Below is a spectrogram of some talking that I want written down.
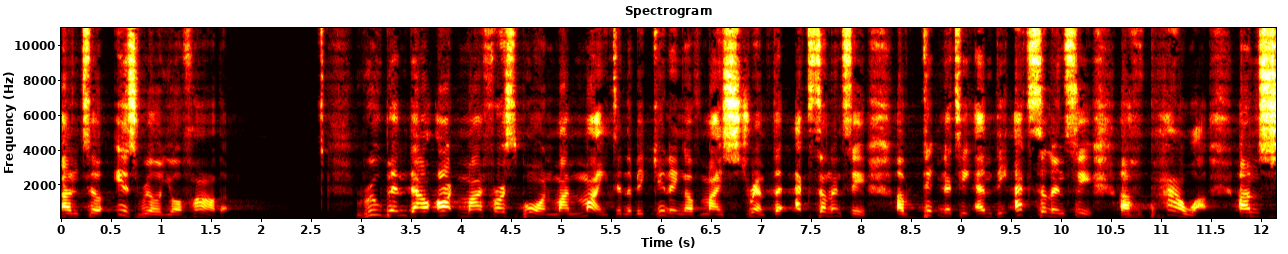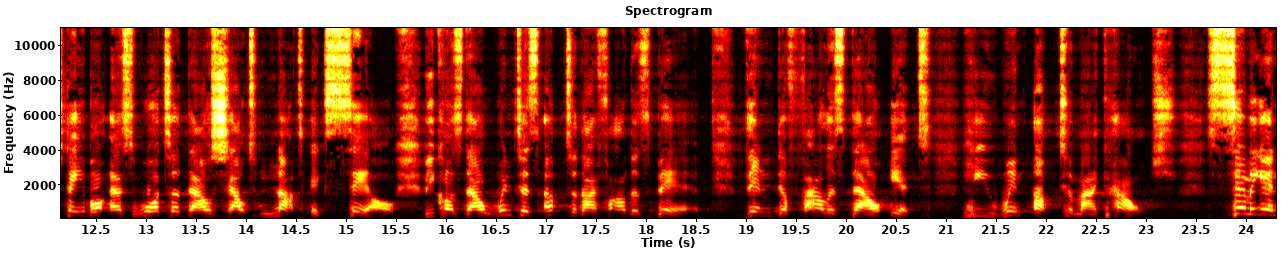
unto Israel your father. Reuben, thou art my firstborn, my might, in the beginning of my strength, the excellency of dignity and the excellency of power. Unstable as water, thou shalt not excel, because thou wentest up to thy father's bed. Then defilest thou it. He went up to my couch. Simeon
